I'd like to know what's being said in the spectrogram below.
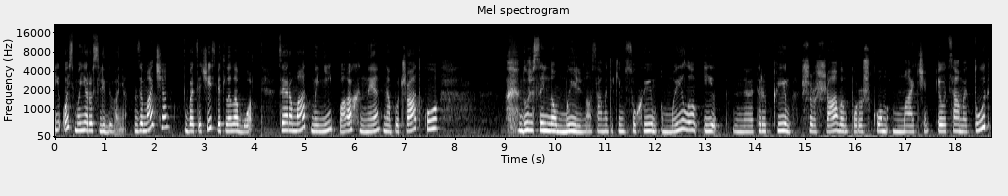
І ось моє розслідування. The Matcha 26 від Labo. Цей аромат мені пахне на початку дуже сильно мильно, саме таким сухим милом і м, терпким шершавим порошком матчі. І от саме тут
